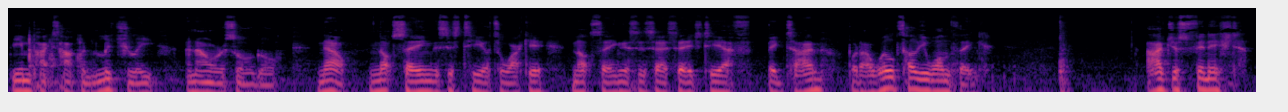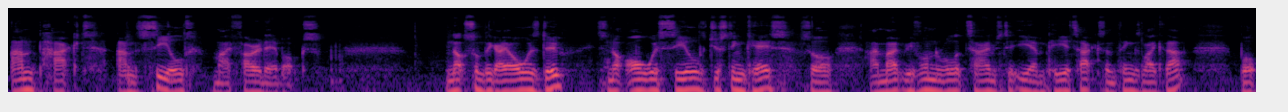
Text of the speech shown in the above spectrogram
The impacts happened literally an hour or so ago. Now, not saying this is TEOTWAWKI, not saying this is SHTF big time, but I will tell you one thing. I've just finished, unpacked and sealed my Faraday box. Not something I always do, it's not always sealed just in case, so I might be vulnerable at times to EMP attacks and things like that. But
